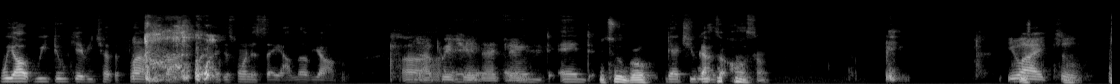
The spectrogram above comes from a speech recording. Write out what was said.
we all we do give each other flowers right? but i just want to say i love y'all uh, I appreciate and, that, King. and and You too, bro. that you guys are awesome You alright too.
